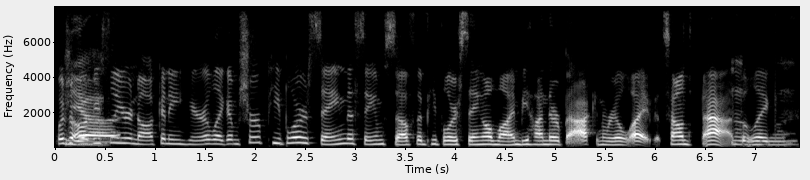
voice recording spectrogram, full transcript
which Yeah. obviously you're not going to hear. Like, I'm sure people are saying the same stuff that people are saying online behind their back in real life. It sounds bad, but like, Mhm.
